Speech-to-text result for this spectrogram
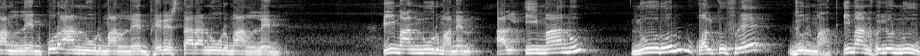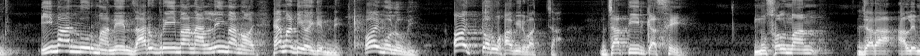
মানলেন, কোরআন নূর মানলেন ফেরেস্তারা নূর মানলেন। ইমান নূর মানেন আল ইমানু নূরুন ওয়াল কুফরে জুলমাত। ইমান হইল নূর। ইমান নূর মানেন, যার উপরে ইমান আনলে ইমান হয় হেমাটি হয় কেমনে? ওই মৌলবী, ওই তর হাবির বাচ্চা। জাতির কাছে, মুসলমান যারা আলেম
